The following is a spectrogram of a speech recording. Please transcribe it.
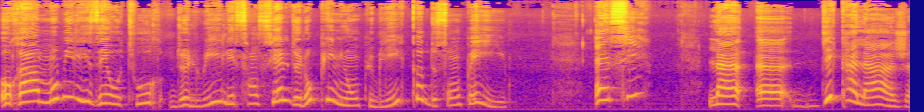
aura mobilisé autour de lui l'essentiel de l'opinion publique de son pays. Ainsi, le euh, décalage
